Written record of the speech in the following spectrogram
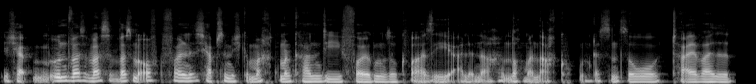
ich hab, und was, was, was mir aufgefallen ist, ich habe es nämlich gemacht, man kann die Folgen so quasi alle nach, nochmal nachgucken. Das sind so teilweise,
